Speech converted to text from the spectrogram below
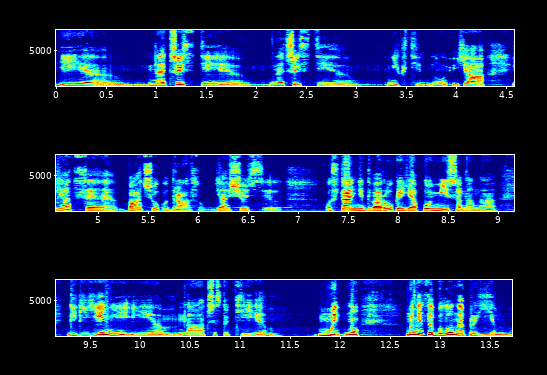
і е, нечисті, нечисті нігті. Ну, я, я це бачу одразу. Я щось е, останні два роки я помішана на гігієні і на чистоті. Ми, ну, мені це було неприємно.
